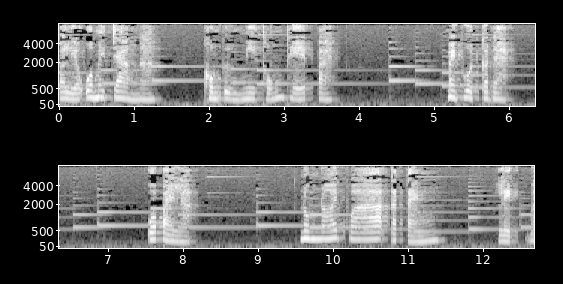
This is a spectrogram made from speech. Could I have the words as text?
ปะเหลียวอ้วไม่จ้างนะ คงอึ่งมีทงเทปไป ไม่พูดก็ได้อ้วไปละนุ่มน้อยคว้ากระแตงเหล็กใบ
